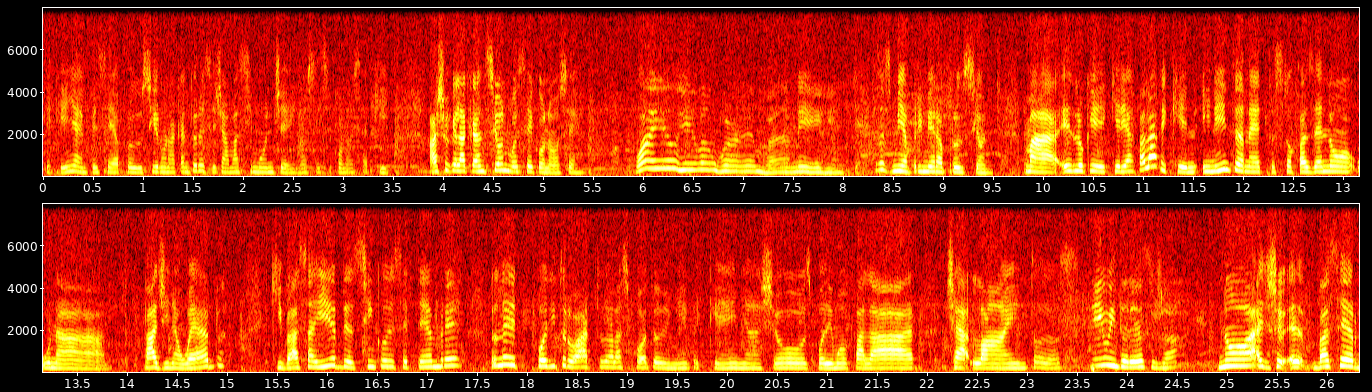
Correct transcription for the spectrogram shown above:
pequeña, empecé a producir una cantora que se llama Simone J, no sé si conoce aquí. Acho que la canción você conoce. Why you even worry about me? Esa es mi primera producción. Ma es lo que quería hablar es que en, en internet estoy haciendo una página web que va a salir del 5 de septiembre, donde puedes trovar todas las fotos de mí pequeñas, shows, podemos hablar, chatline, todos. Tem o endereço já? No, eh, va a ser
